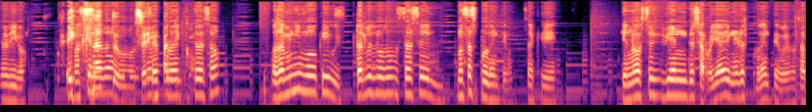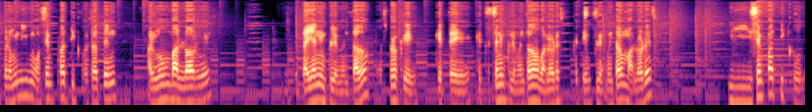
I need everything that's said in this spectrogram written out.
yo digo. Más que nada, Exacto, ser y empático. todo eso. O sea, mínimo, ok, güey, tal vez no estás, el, no estás prudente, güey, o sea, que, que no estés bien desarrollado y no eres prudente, güey, o sea, pero mínimo, sé empático, o sea, ten algún valor, güey, que te hayan implementado, espero que, que, te, que te estén implementando valores, que te implementaron valores, y sé empático, güey.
